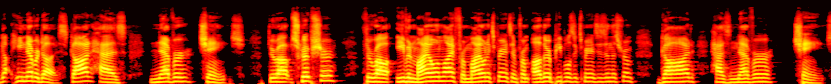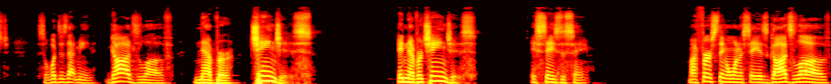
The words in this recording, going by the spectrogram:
God, He never does. God has never changed. Throughout Scripture, throughout even my own life, from my own experience, and from other people's experiences in this room, God has never changed. So, what does that mean? God's love never changes. It never changes, it stays the same. My first thing I want to say is God's love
